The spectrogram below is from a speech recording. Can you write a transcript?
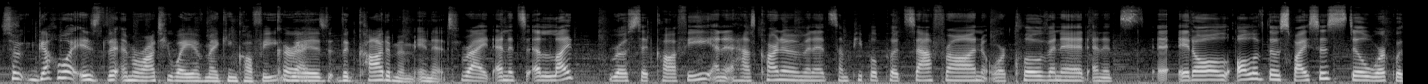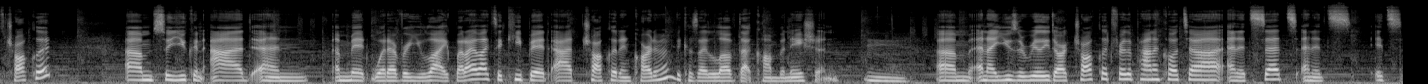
So gahwa is the Emirati way of making coffee Correct. with the cardamom in it. Right. And it's a light roasted coffee and it has cardamom in it. Some people put saffron or clove in it and it's it all all of those spices still work with chocolate. Um, so you can add and omit whatever you like, but I like to keep it at chocolate and cardamom because I love that combination. Um, and I use a really dark chocolate for the panna cotta, and it sets and it's it's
